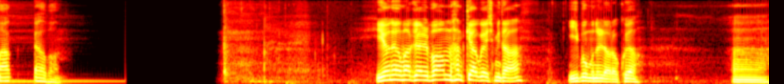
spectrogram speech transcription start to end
음악 앨범 이현우의 음악 앨범 함께하고 계십니다. 이 부문을 열었고요. 어,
